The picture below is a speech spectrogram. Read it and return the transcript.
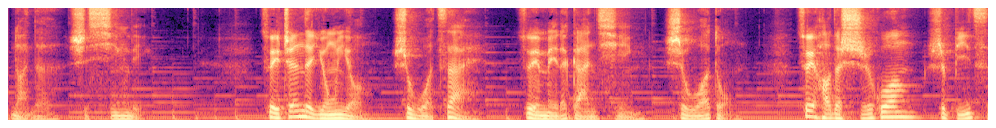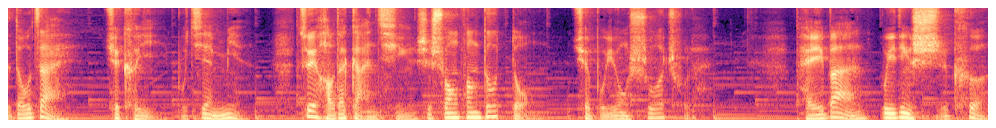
暖的是心灵。最真的拥有是我在，最美的感情是我懂，最好的时光是彼此都在，却可以不见面。最好的感情是双方都懂，却不用说出来。陪伴不一定时刻，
